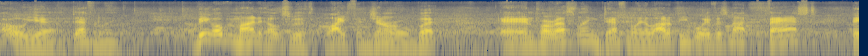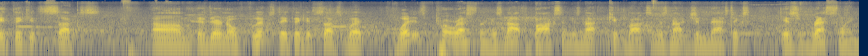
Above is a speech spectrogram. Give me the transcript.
Oh yeah, definitely. Being open-minded helps with life in general, but in pro wrestling, definitely. A lot of people, if it's not fast, they think it sucks. Um, if there are no flips, they think it sucks. But what is pro wrestling? It's not boxing. It's not kickboxing. It's not gymnastics. It's wrestling.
